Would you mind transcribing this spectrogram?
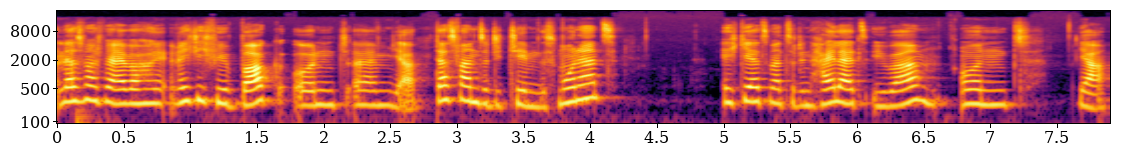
Und das macht mir einfach richtig viel Bock und ähm, ja, das waren so die Themen des Monats. Ich gehe jetzt mal zu den Highlights über und ja,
